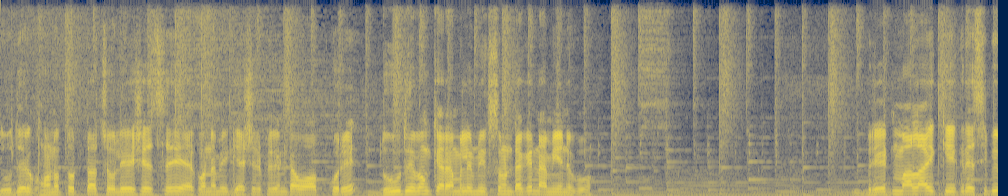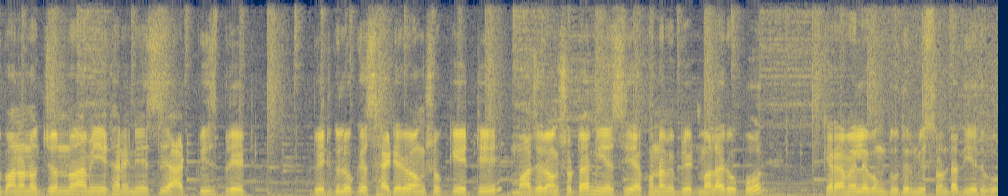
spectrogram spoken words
দুধের ঘনত্বটা চলে এসেছে। এখন আমি গ্যাসের ফ্লেমটা অফ করে দুধ এবং ক্যারামেলের মিশ্রণটাকে নামিয়ে নেব। ব্রেড মালাই কেক রেসিপি বানানোর জন্য আমি এখানে নিয়েছি আট পিস ব্রেড। ব্রেডগুলোকে সাইডের অংশ কেটে মাঝের অংশটা নিয়েছি। এখন আমি ব্রেড মালাইয়ের উপর ক্যারামেল এবং দুধের মিশ্রণটা দিয়ে দেবো।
